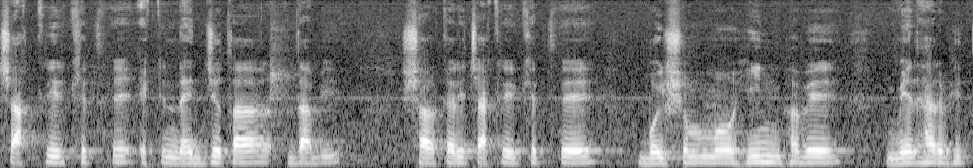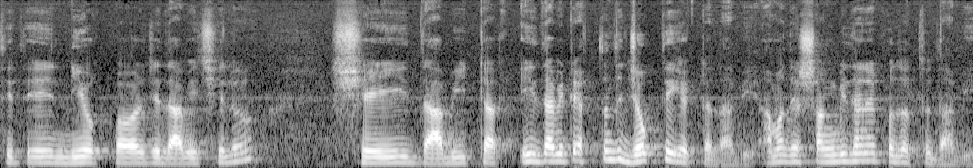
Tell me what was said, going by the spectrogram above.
চাকরির ক্ষেত্রে একটি ন্যায্যতা দাবি, সরকারি চাকরির ক্ষেত্রে বৈষম্যহীনভাবে মেধার ভিত্তিতে নিয়োগ পাওয়ার যে দাবি ছিল, সেই দাবিটা, এই দাবিটা অত্যন্ত যৌক্তিক একটা দাবি। আমাদের সংবিধানের প্রদত্ত দাবি।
